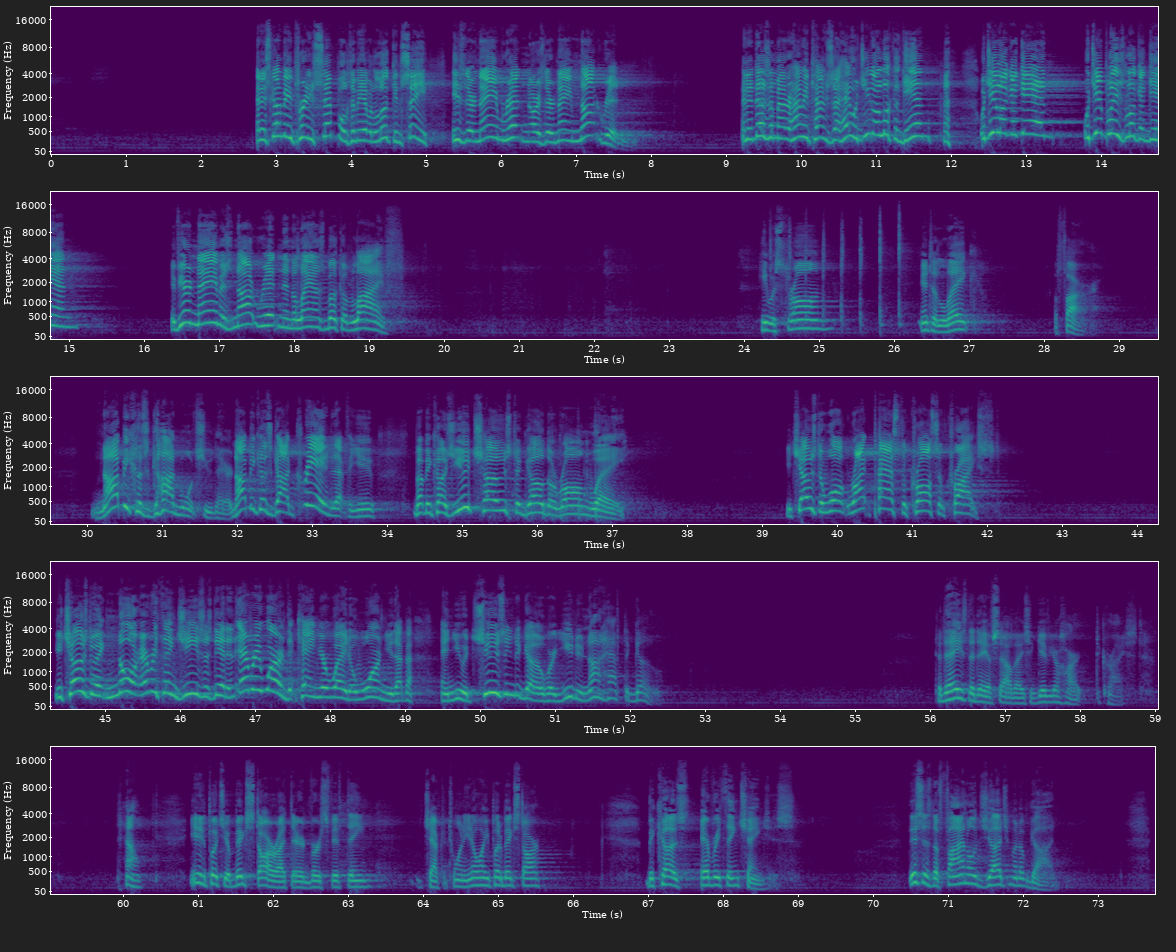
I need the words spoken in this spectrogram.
And it's going to be pretty simple to be able to look and see is their name written or is their name not written? And it doesn't matter how many times you say, hey, would you go look again? would you look again? Would you please look again? If your name is not written in the Lamb's book of life, he was thrown into the lake of fire. Not because God wants you there, not because God created that for you, but because you chose to go the wrong way. You chose to walk right past the cross of Christ. You chose to ignore everything Jesus did and every word that came your way to warn you that and you are choosing to go where you do not have to go. Today's the day of salvation. Give your heart to Christ. Now, you need to put you a big star right there in verse 15 chapter 20. You know why you put a big star? Because everything changes. This is the final judgment of God.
